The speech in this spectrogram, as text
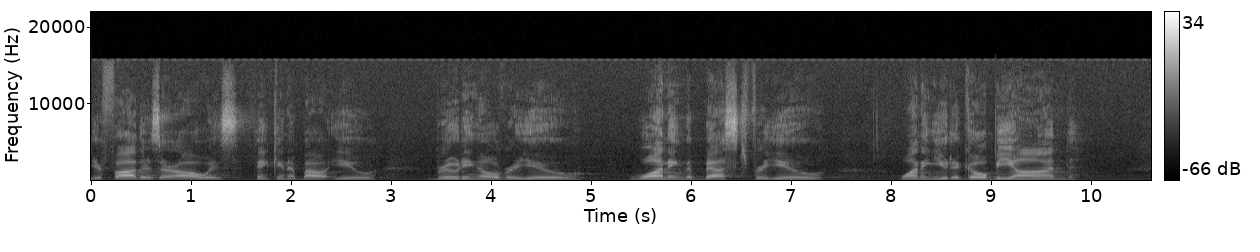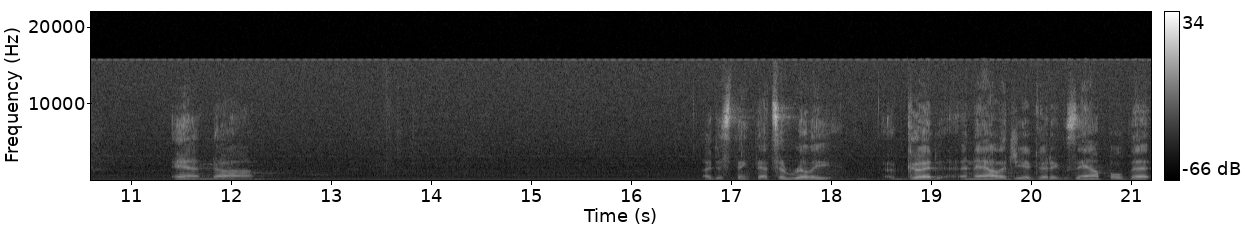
Your fathers are always thinking about you, brooding over you, wanting the best for you, wanting you to go beyond. And um, I just think that's a really good analogy, a good example that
